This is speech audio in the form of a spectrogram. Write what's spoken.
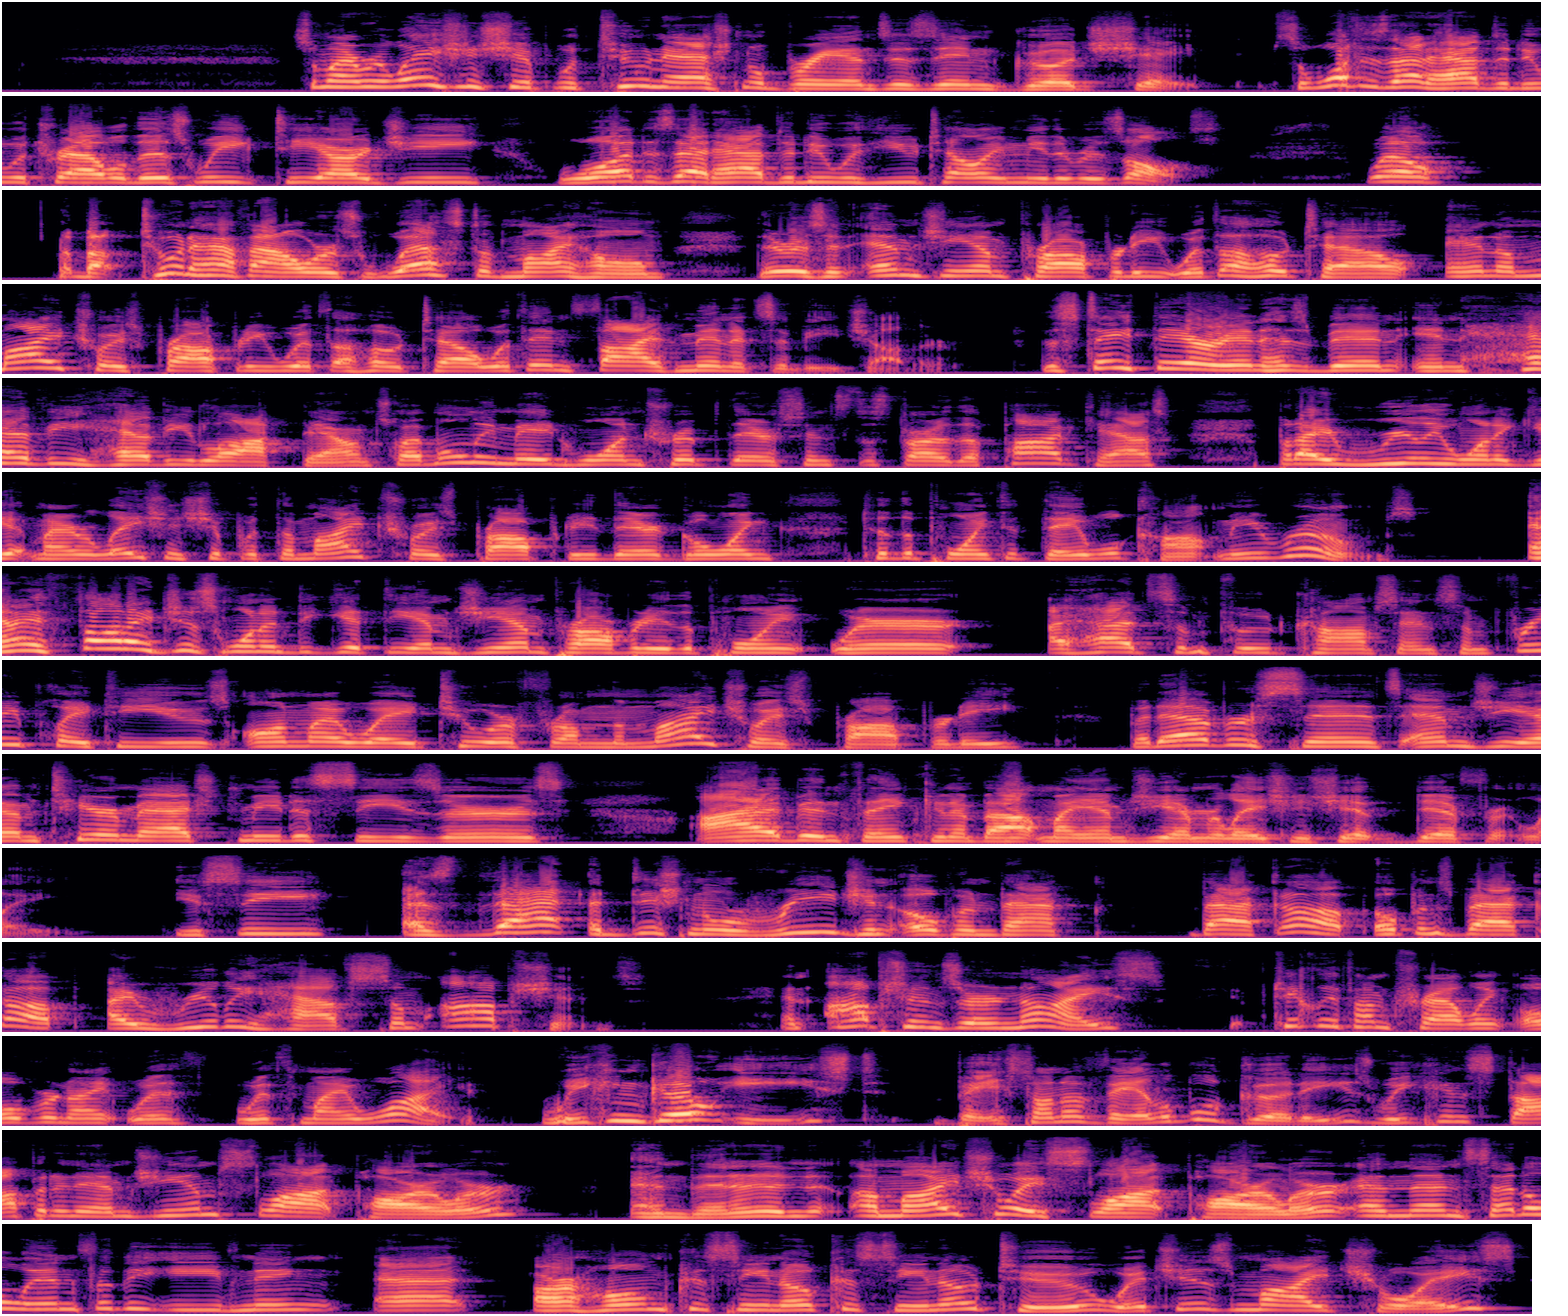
So my relationship with two national brands is in good shape. So, what does that have to do with travel this week, TRG? What does that have to do with you telling me the results? Well, about two and a half hours west of my home, there is an MGM property with a hotel and a My Choice property with a hotel within five minutes of each other. The state they are in has been in heavy, heavy lockdown, so I've only made one trip there since the start of the podcast, but I really want to get my relationship with the My Choice property there going to the point that they will comp me rooms. And I thought I just wanted to get the MGM property to the point where I had some food comps and some free play to use on my way to or from the My Choice property, but ever since MGM tier matched me to Caesars, I've been thinking about my MGM relationship differently. You see, as that additional region open back back up opens back up, I really have some options. And options are nice, particularly if I'm traveling overnight with with my wife. We can go east based on available goodies. We can stop at an MGM slot parlor and then in a My Choice slot parlor, and then settle in for the evening at our home casino, Casino 2, which is My Choice,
